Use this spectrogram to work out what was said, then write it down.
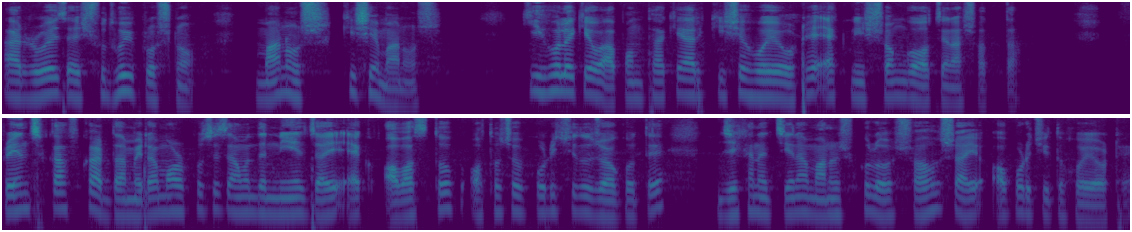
আর রয়ে যায় শুধুই প্রশ্ন, মানুষ কিসে মানুষ? কি হলে কেউ আপন থাকে আর কিসে হয়ে ওঠে এক নিঃসঙ্গ অচেনা সত্তা? ফ্রেঞ্চ কাফকার দ্য মেটামরফোসিস আমাদের নিয়ে যায় এক অবাস্তব অথচ পরিচিত জগতে, যেখানে চেনা মানুষগুলো সহসাই অপরিচিত হয়ে ওঠে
